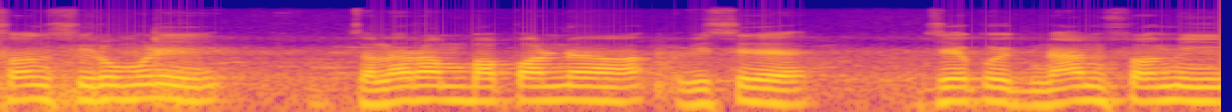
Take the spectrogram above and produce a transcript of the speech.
સંત શિરોમણી જલારામ બાપાના વિશે જે કોઈ જ્ઞાન સ્વામી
